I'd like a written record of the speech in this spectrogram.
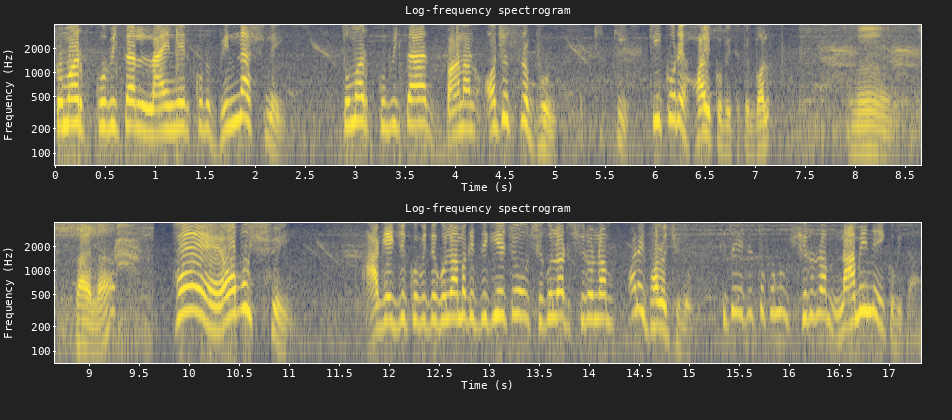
তোমার কবিতার লাইনের কোনো বিন্যাস নেই তোমার কবিতার বানান অজস্র ভুল। কি- কি কি করে হয় কবিতা তুমি বলো? হুম তাই না? হ্যাঁ অবশ্যই। আগে যে কবিতাগুলো আমাকে দেখিয়েছো সেগুলোর শিরোনাম অনেক ভালো ছিল কিন্তু এটা তো কোনো শিরোনাম নামই নেই কবিতা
